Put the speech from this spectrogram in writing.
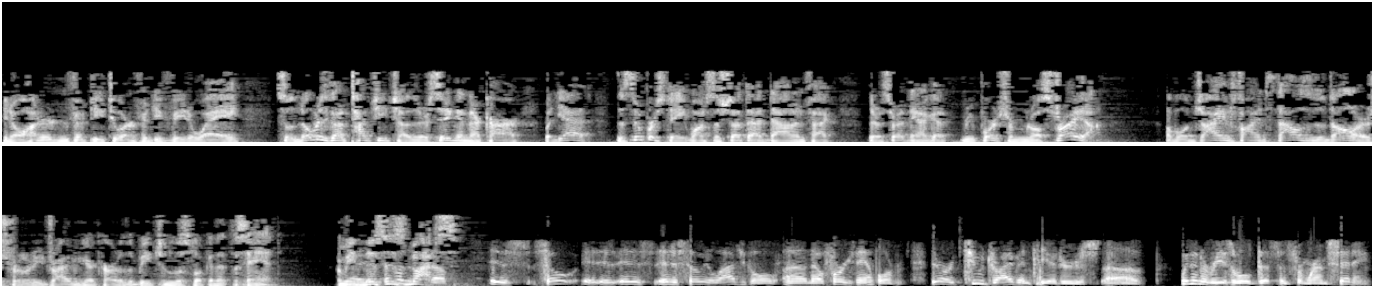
you know, 150, 250 feet away, so nobody's going to touch each other. Sitting in their car, but yet the super state wants to shut that down. In fact, they're threatening. I got reports from Australia about giant fines, thousands of dollars for literally driving your car to the beach and just looking at the sand. I mean, this is nuts. Is so it is it is so illogical. Uh, now, for example, there are two drive-in theaters uh, within a reasonable distance from where I'm sitting.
